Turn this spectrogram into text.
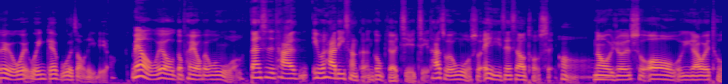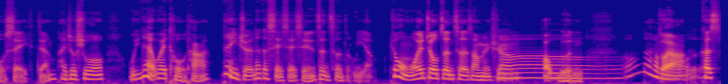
那个，我也我应该不会找你聊。没有。我有个朋友会问我，但是他因为他立场可能跟我比较接近，他只会问我说：“哎、你这次要投谁？”哦，那我就会说：“哦，我应该会投谁？”这样他就说：“我应该也会投他。”那你觉得那个谁谁谁的政策怎么样？就我们会就政策上面去讨论。哦，那还对啊可是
